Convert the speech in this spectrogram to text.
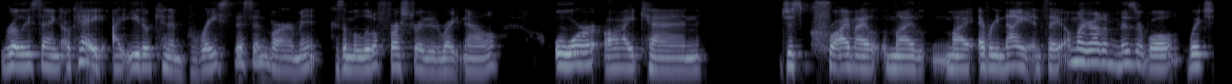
really saying, okay, I either can embrace this environment because I'm a little frustrated right now, or I can just cry my my my every night and say, "Oh my god, I'm miserable," which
